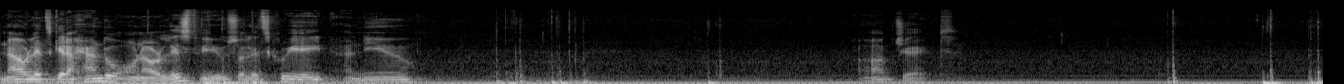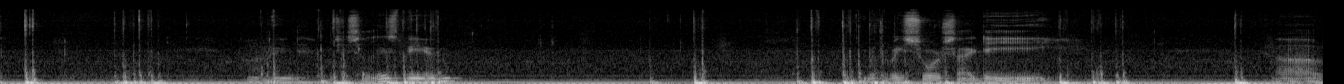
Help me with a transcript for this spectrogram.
Now let's get a handle on our list view. So let's create a new object. Is a list view with resource ID of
